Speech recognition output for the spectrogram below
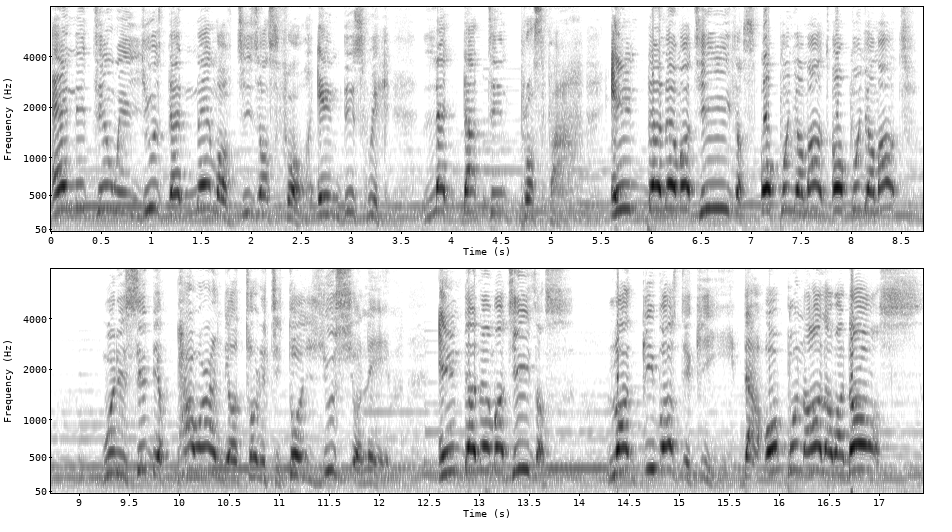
Anything we use the name of Jesus for in this week, let that thing prosper in the name of Jesus, open your mouth, open your mouth. We receive the power and the authority to use your name. In the name of Jesus, Lord, give us the key that open all our doors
